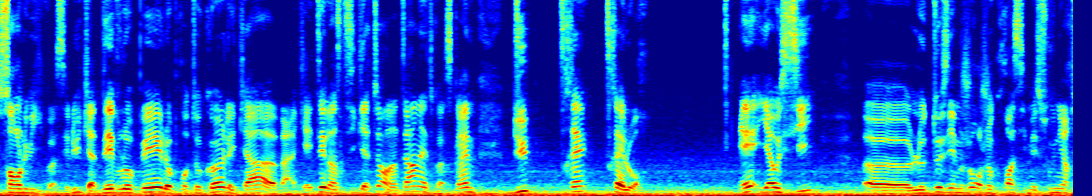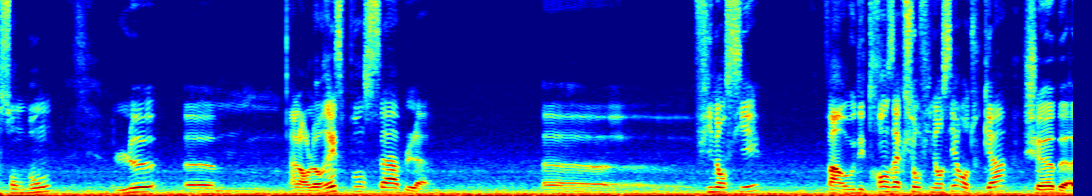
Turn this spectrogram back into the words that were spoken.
sans lui. Quoi. C'est lui qui a développé le protocole et qui a, euh, bah, qui a été l'instigateur d'Internet. Quoi. C'est quand même du très très lourd. Et il y a aussi euh, le deuxième jour, je crois, si mes souvenirs sont bons, le euh, alors le responsable financiers, enfin ou des transactions financières en tout cas chez Uber.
